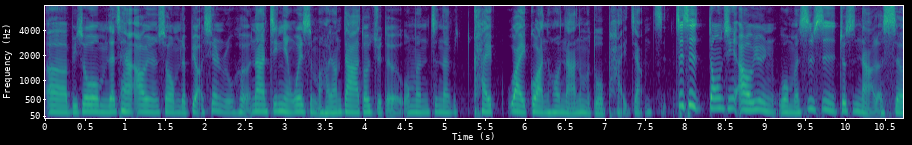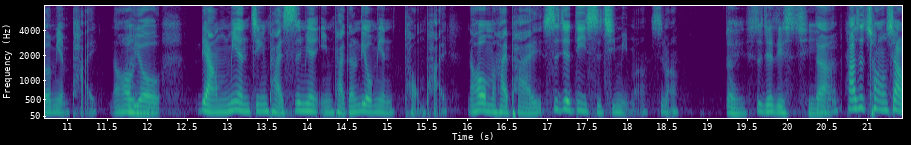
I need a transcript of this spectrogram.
呃，比如说我们在参加奥运的时候，我们的表现如何？那今年为什么好像大家都觉得我们真的开外挂，然后拿那么多牌这样子？这次东京奥运，我们是不是就是拿了十二面牌，然后有两面金牌、四面银牌跟六面铜牌，然后我们还排世界第十七名吗？是吗？对，世界第十七。对啊，他是创下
